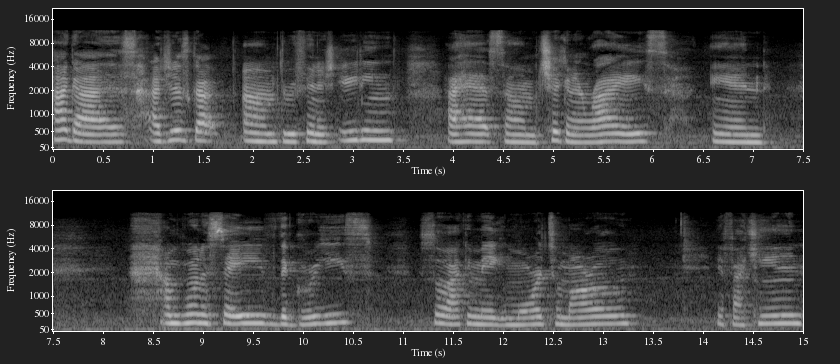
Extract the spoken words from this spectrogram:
Hi guys, I just got um, through finished eating. I had some chicken and rice and I'm going to save the grease so I can make more tomorrow if I can.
